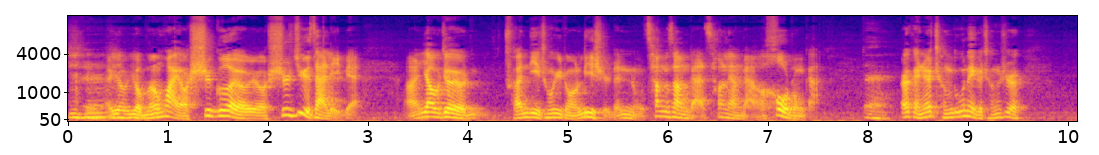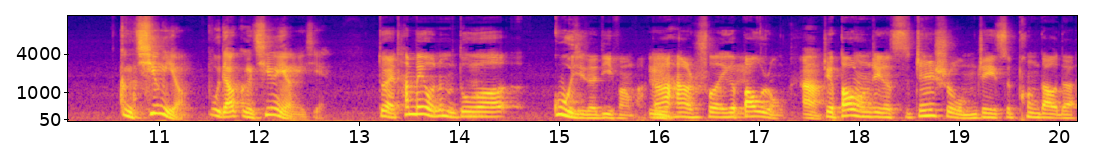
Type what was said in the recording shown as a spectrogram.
嗯有有文化，有诗歌，有有诗句在里边，啊，要不就有传递出一种历史的那种沧桑感、苍凉感和厚重感，对，而感觉成都那个城市更轻盈，步调更轻盈一些对他没有那么多顾忌的地方吧。嗯刚刚韩老师说的一个包容，啊，这个包容这个词，真是我们这一次碰到的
